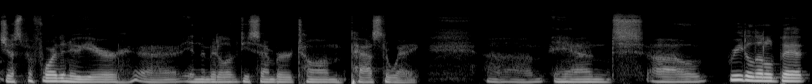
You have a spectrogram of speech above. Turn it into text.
just before the new year, uh, in the middle of December, Tom passed away. Um, and I'll read a little bit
